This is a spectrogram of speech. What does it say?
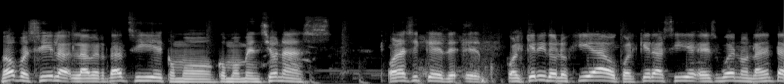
No, pues sí, la, la verdad sí, como, como mencionas, ahora sí que eh, cualquier ideología o cualquiera así es bueno, la neta,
